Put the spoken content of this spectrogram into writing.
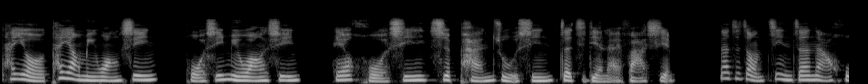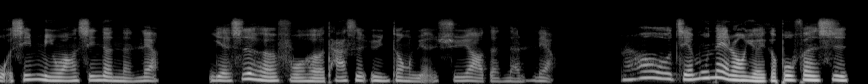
她有太阳冥王星、火星冥王星，还有火星是盘主星这几点来发现。那这种竞争啊，火星冥王星的能量也是很符合他是运动员需要的能量。然后节目内容有一个部分是。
